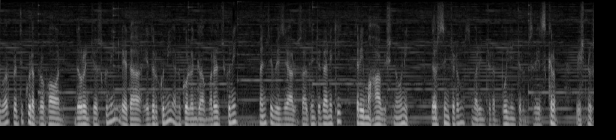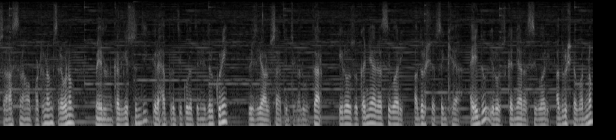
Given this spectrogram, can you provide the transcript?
వారు ప్రతికూల ప్రభావాన్ని దూరం చేసుకుని లేదా ఎదుర్కొని అనుకూలంగా మరల్చుకుని మంచి విజయాలు సాధించడానికి శ్రీ మహావిష్ణువుని దర్శించడం స్మరించడం పూజించడం శ్రేయస్కరం. విష్ణు సహస్రనామ పఠనం శ్రవణం మేలును కలిగిస్తుంది. గ్రహ ప్రతికూలతను ఎదుర్కొని విజయాలు సాధించగలుగుతారు. ఈరోజు కన్యారాశి వారి అదృష్ట సంఖ్య ఐదు. ఈరోజు కన్యారాశి వారి అదృష్ట వర్ణం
